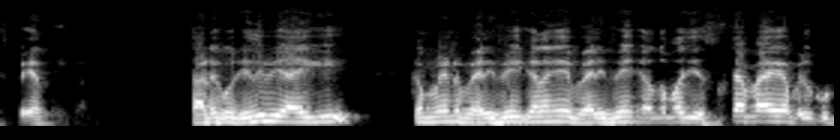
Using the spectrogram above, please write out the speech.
ਸਪੇਅਰ ਨਹੀਂ ਕਰਨਾ। ਸਾਡੇ ਕੋਲ ਜਿਹਦੀ ਵੀ ਆਏਗੀ ਕੰਪਲੇਂਟ ਵੈਰੀਫਾਈ ਕਰਾਂਗੇ ਵੈਰੀਫਾਈ ਕਰਨ ਤੋਂ ਬਾਅਦ ਜੇ ਸੱਚਾ ਪਾਏਗਾ ਬਿਲਕੁਲ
